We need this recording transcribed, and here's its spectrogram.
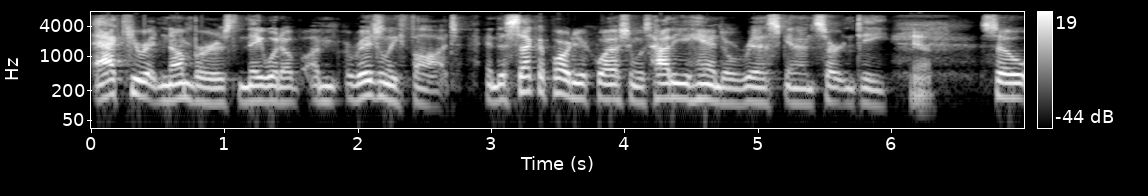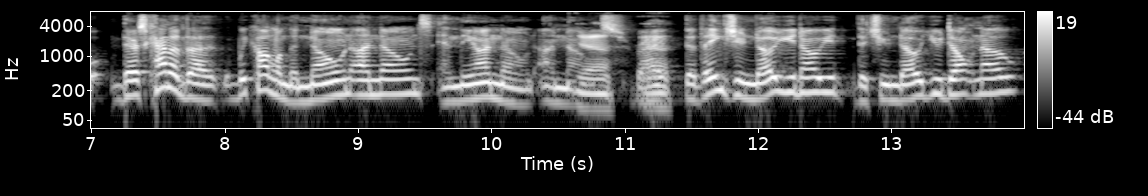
accurate numbers than they would have um, originally thought. And the second part of your question was how do you handle risk and uncertainty? Yeah. So there's kind of the we call them the known unknowns and the unknown unknowns, yeah, right? Yeah. The things you know you know you, that you know you don't know,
